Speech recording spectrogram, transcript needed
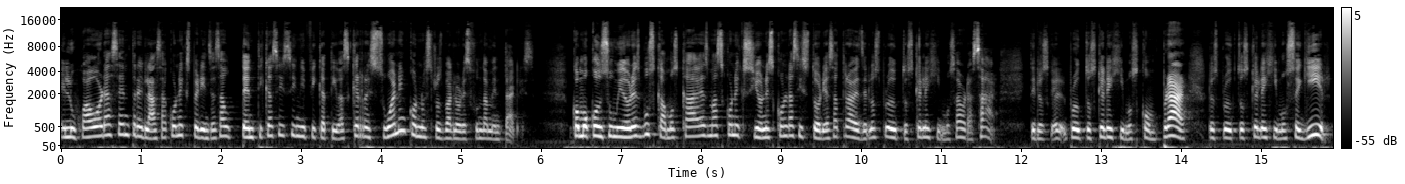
El lujo ahora se entrelaza con experiencias auténticas y significativas que resuenen con nuestros valores fundamentales. Como consumidores buscamos cada vez más conexiones con las historias a través de los productos que elegimos abrazar, de los productos que elegimos comprar, los productos que elegimos seguir.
